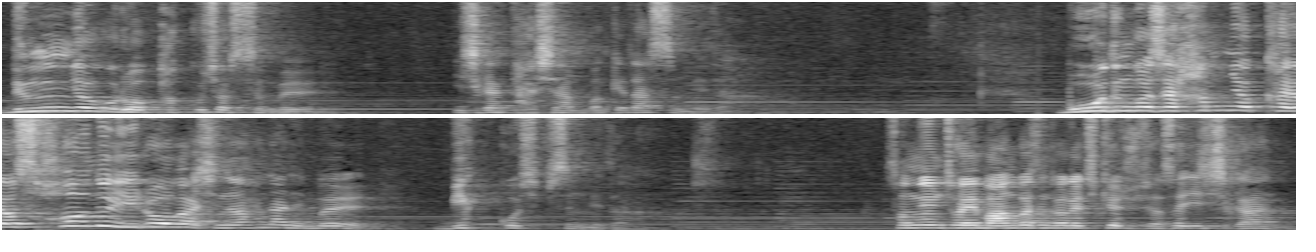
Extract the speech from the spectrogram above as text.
능력으로 바꾸셨음을 이 시간 다시 한번 깨닫습니다. 모든 것을 합력하여 선을 이루어 가시는 하나님을 믿고 싶습니다. 성령 저의 마음과 생각을 지켜주셔서 이 시간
